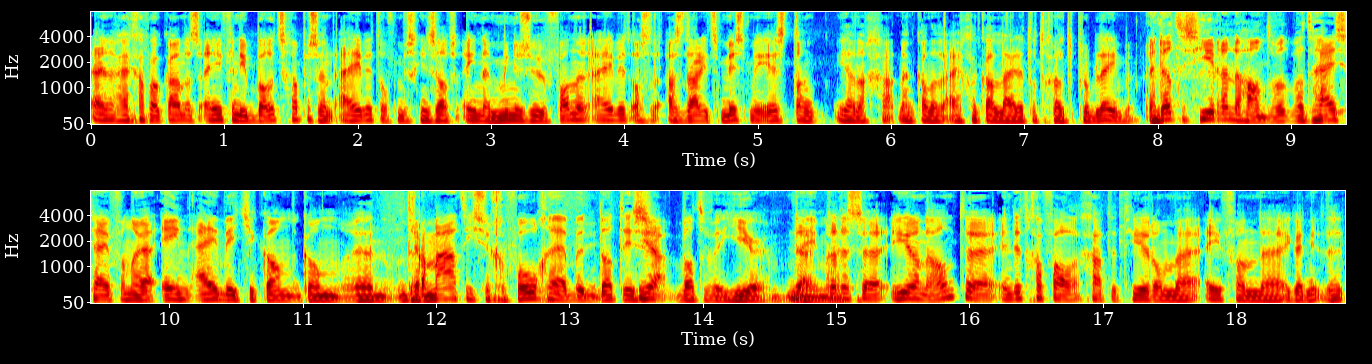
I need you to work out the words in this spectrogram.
En hij gaf ook aan als een van die boodschappen, zo'n eiwit... of misschien zelfs één aminozuur van een eiwit... als, als daar iets mis mee is, dan, ja, dan, gaat, dan kan het eigenlijk al leiden tot grote problemen. En dat is hier aan de hand. Wat, wat hij zei van nou ja, één eiwitje kan, kan uh, dramatische gevolgen hebben. Dat is ja. wat we hier meemaken. Ja, dat is uh, hier aan de hand. Uh, in dit geval gaat het hier om een van de... Ik weet niet, de,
